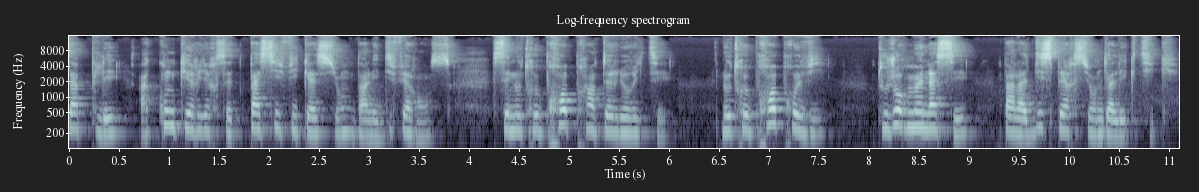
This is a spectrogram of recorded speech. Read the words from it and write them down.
appelés à conquérir cette pacification dans les différences, c'est notre propre intériorité, notre propre vie, toujours menacée par la dispersion dialectique.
